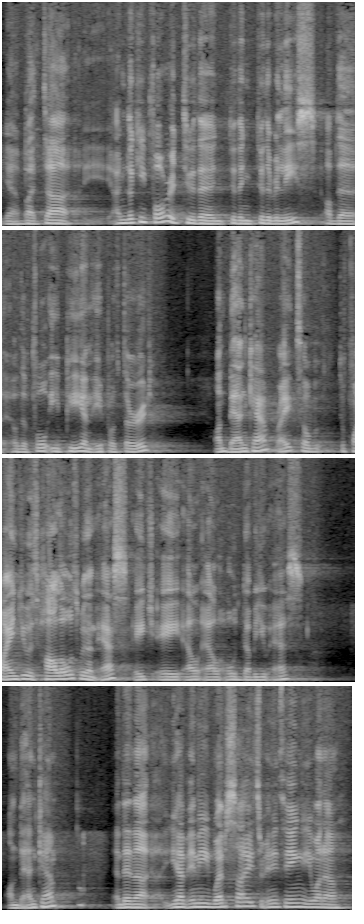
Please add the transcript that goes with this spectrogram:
Yeah, but uh, I'm looking forward to the to the to the release of the of the full EP on April 3rd on Bandcamp, right? So to find you is Hallows with an S, H A L L O W S, on Bandcamp. And then uh, you have any websites or anything you wanna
